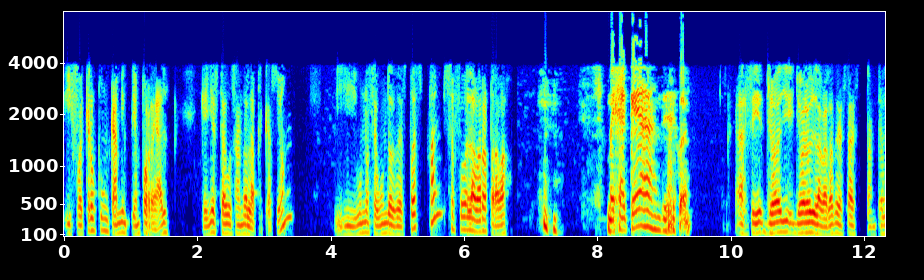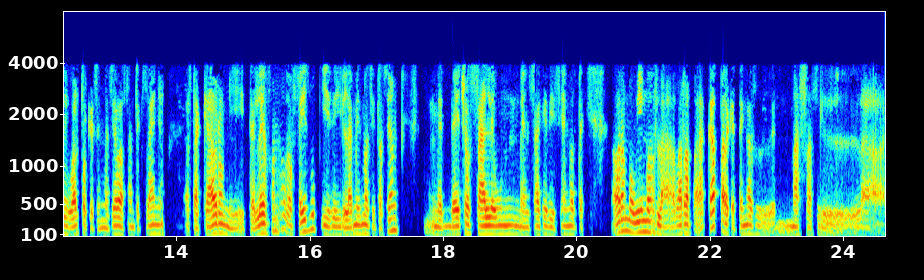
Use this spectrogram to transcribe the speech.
y fue creo que un cambio en tiempo real, que ella estaba usando la aplicación y unos segundos después, ¡pam!, se fue la barra para abajo. me hackea, dice Juan. Así, yo, yo la verdad estaba espantado igual porque se me hacía bastante extraño. Hasta que abro mi teléfono o Facebook y, la misma situación. de hecho, sale un mensaje diciéndote, ahora movimos la barra para acá para que tengas más fácil la,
